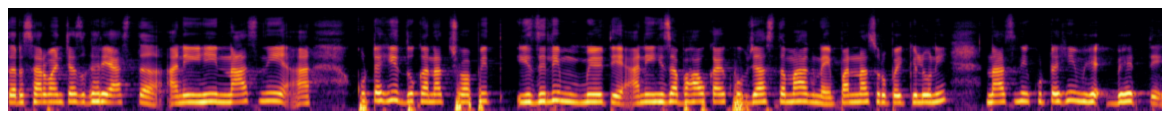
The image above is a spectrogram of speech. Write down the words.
तर सर्वांच्याच घरी असतं आणि ही नाचणी कुठंही दुकानात शॉपीत इझिली मिळते आणि हिचा भाव काय खूप जास्त महाग नाही. पन्नास रुपये किलोनी नाचणी कुठंही भे भेटते.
